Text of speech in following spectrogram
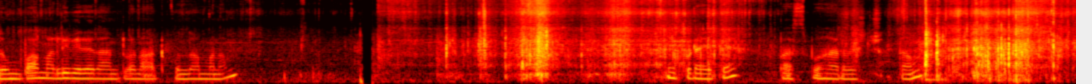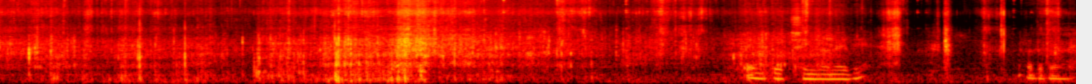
దుంప. మళ్ళీ వేరే దాంట్లో నాటుకుందాం మనం. ఇప్పుడైతే పసుపు హార్వెస్ట్ చూద్దాం. ఎంత వచ్చింది అనేది అదిగోండి.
